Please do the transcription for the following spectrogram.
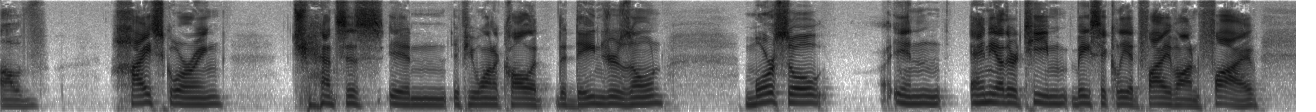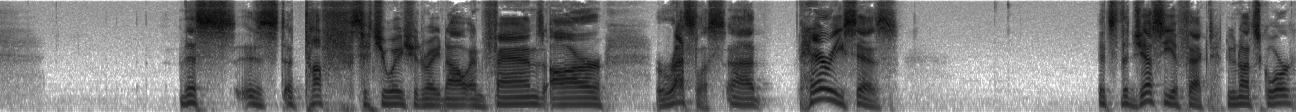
of high scoring chances in, if you want to call it the danger zone, more so in any other team, basically at five on five. This is a tough situation right now, and fans are restless. Uh, Harry says, it's the Jesse effect. Do not score,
